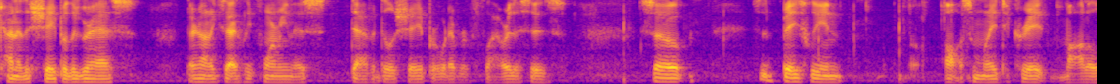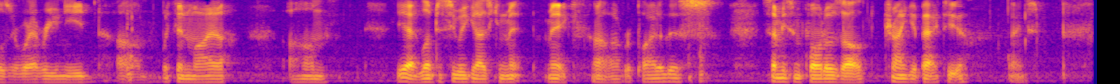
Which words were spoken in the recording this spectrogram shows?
kind of the shape of the grass. They're not exactly forming this daffodil shape or whatever flower this is. So this is basically an awesome way to create models or whatever you need um, within Maya. Um, yeah, I'd love to see what you guys can make. Uh, reply to this. Send me some photos. I'll try and get back to you. Thanks.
